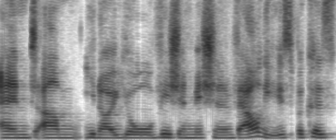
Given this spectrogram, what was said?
and um, you know your vision mission and values because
